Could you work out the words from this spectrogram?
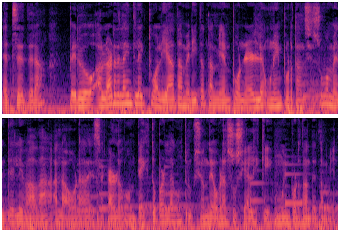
etc. Pero hablar de la intelectualidad amerita también ponerle una importancia sumamente elevada a la hora de sacarlo contexto para la construcción de obras sociales, que es muy importante también.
